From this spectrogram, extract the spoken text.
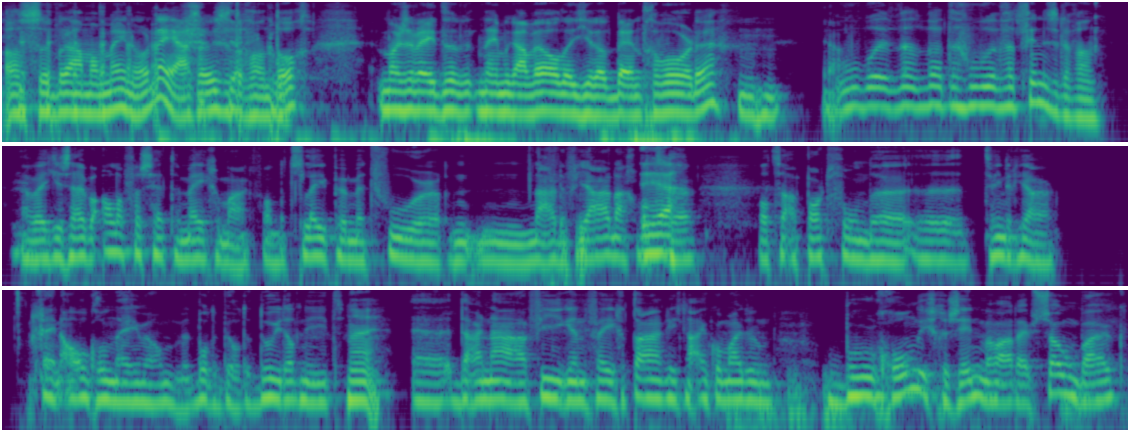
als uh, Brahman Menor. Nou ja, zo is het Ja, toch gewoon, klopt. toch? Maar ze weten, neem ik aan wel, dat je dat bent geworden. Mhm. Ja. Hoe, wat, wat, hoe, wat vinden ze ervan? Nou, weet je, ze hebben alle facetten meegemaakt. Van het slepen met voer naar de verjaardag. Wat, Ja. ze, wat ze apart vonden. Twintig jaar geen alcohol nemen. Met bodybuilden doe je dat niet. Nee. Eh, daarna vegan, vegetarisch. Nou, ik kom uit een Bourgondisch gezin. Mijn vader heeft zo'n buik.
